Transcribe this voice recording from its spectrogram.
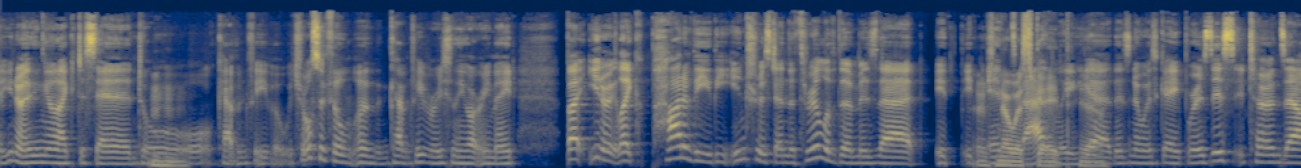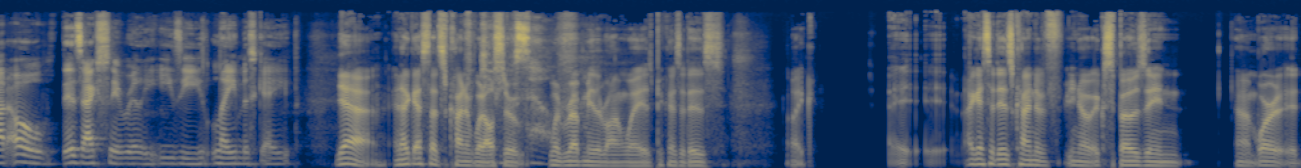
you know, you like Descent or, Mhm. or Cabin Fever, which are also film uh, Cabin Fever recently got remade. But you know, like part of the the interest and the thrill of them is that it, it There's ends no escape, badly. yeah. there's no escape. Whereas this, it turns out, oh, there's actually a really easy, lame escape. yeah, and I guess that's kind of what also yourself. what rubbed me the wrong way is because it is like, i guess it is kind of you know exposing, um, or it,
